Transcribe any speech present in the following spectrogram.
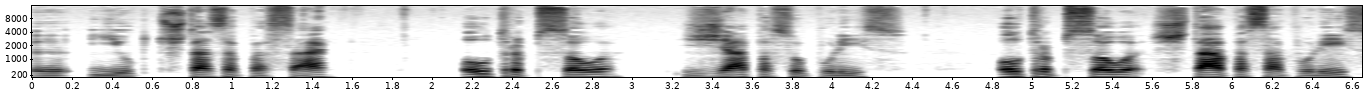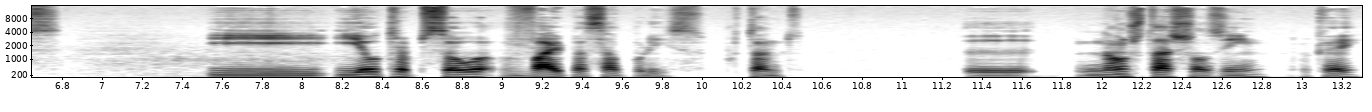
uh, e o que tu estás a passar, outra pessoa já passou por isso, outra pessoa está a passar por isso e, e outra pessoa vai passar por isso. Portanto, uh, não estás sozinho, ok?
